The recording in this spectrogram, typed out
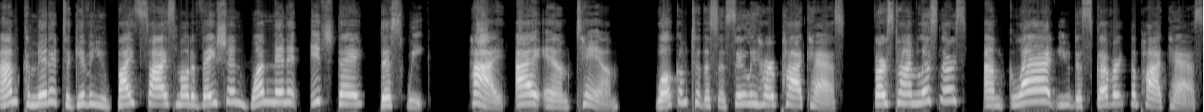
I'm committed to giving you bite sized motivation one minute each day this week. Hi, I am Tam. Welcome to the Sincerely Her podcast. First time listeners, I'm glad you discovered the podcast.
